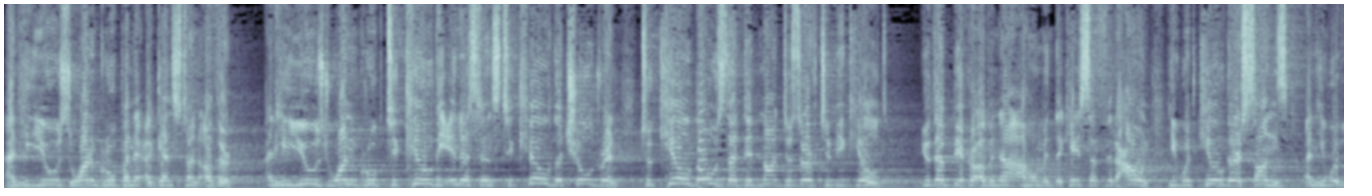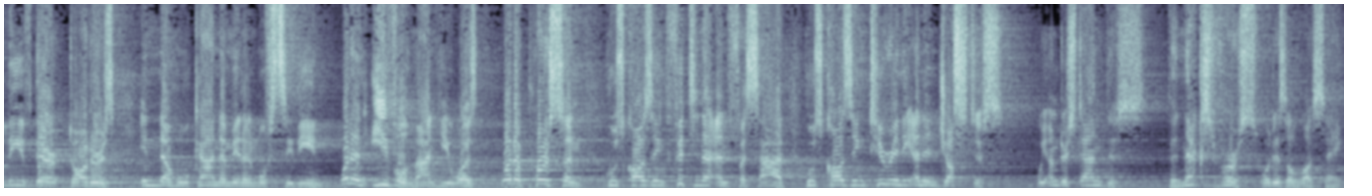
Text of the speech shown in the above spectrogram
And he used one group against another. And he used one group to kill the innocents, to kill the children, to kill those that did not deserve to be killed. يُذَبِّحُ أَبْنَاءَهُمْ In the case of Fir'aun, he would kill their sons and he would leave their daughters. إِنَّهُ كَانَ مِنَ الْمُفْسِدِينَ What an evil man he was. What a person who's causing fitna and fasad, who's causing tyranny and injustice. We understand this. The next verse, what is Allah saying?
